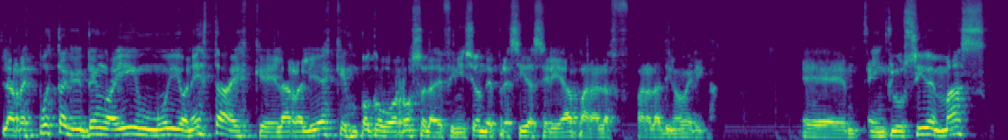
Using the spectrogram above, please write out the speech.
La respuesta que tengo ahí muy honesta es que la realidad es que es un poco borroso la definición de presida Serie A para, para Latinoamérica. Eh, e inclusive más,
